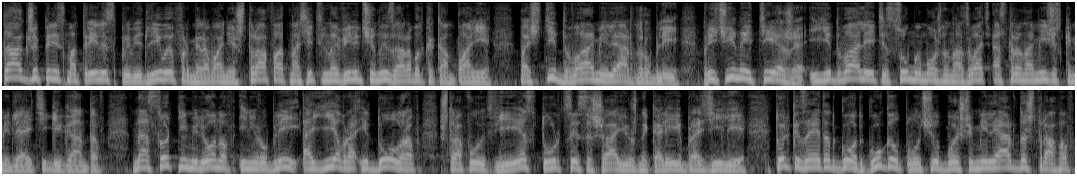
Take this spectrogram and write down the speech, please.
также пересмотрели справедливое формирование штрафа относительно величины заработка компании – почти 2 миллиарда рублей. Причины те же, и едва ли эти суммы можно назвать астрономическими для IT-гигантов. На сотни миллионов и не рублей, а евро и долларов штрафуют в ЕС, Турции, США, Южной Корее и Бразилии. Только за этот год Google получил больше миллиарда штрафов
